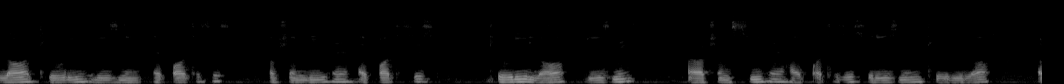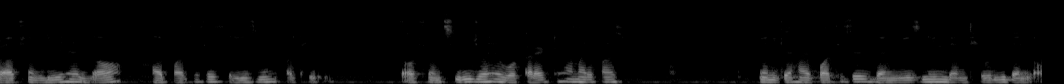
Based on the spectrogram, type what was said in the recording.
law theory reasoning hypothesis option B है हाइपोथेसिस थ्योरी लॉ रीजनिंग और ऑप्शन सी है हाइपोथेसिस रीजनिंग थ्योरी लॉ और ऑप्शन डी है लॉ हाइपोथेसिस रीजनिंग और थ्योरी तो ऑप्शन सी जो है वो करेक्ट है हमारे पास. यानी कि hypothesis then reasoning then theory then law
